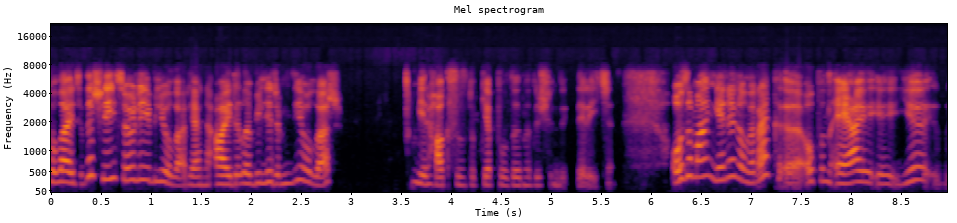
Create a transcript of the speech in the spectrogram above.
kolayca da şeyi söyleyebiliyorlar, yani ayrılabilirim diyorlar bir haksızlık yapıldığını düşündükleri için. O zaman genel olarak, eee, OpenAI'yı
